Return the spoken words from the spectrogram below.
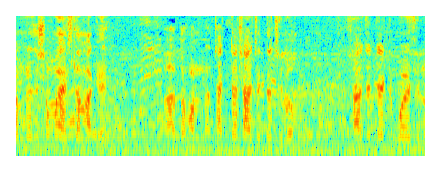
আমরা যে সময় আসলাম আগে তখন চারটা, সাড়ে চারটা ছিল। সাড়ে চারটা একটু পরে ছিল।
